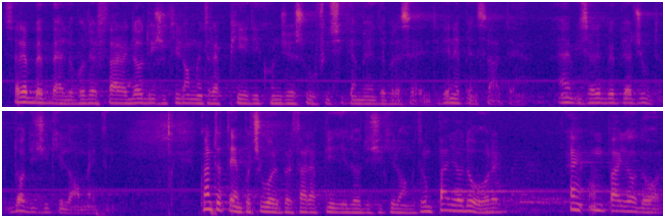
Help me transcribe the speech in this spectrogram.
sarebbe bello poter fare 12 chilometri a piedi con Gesù fisicamente presente. Che ne pensate? Eh? Vi sarebbe piaciuto? 12 chilometri. Quanto tempo ci vuole per fare a piedi 12 chilometri? Un paio d'ore? Eh, un paio d'ore.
